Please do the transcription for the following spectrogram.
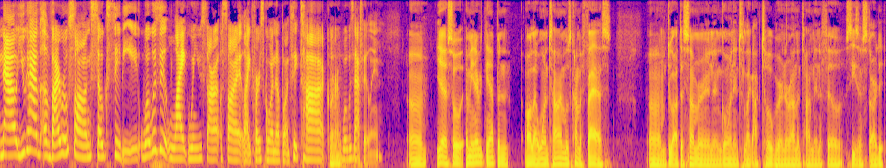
now you have a viral song, "Soak City." What was it like when you saw saw it like first going up on TikTok, or Mm. what was that feeling? Um, yeah, so I mean, everything happened all at one time. It was kind of fast um, throughout the summer, and then going into like October and around the time the NFL season started,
